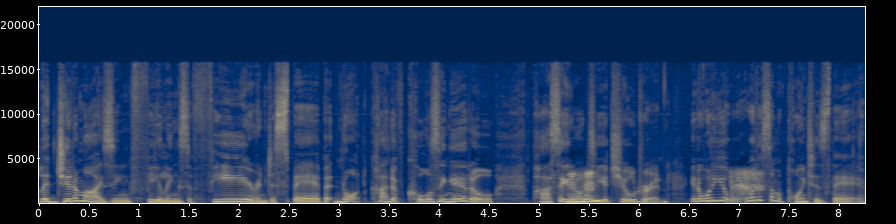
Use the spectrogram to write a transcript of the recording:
legitimizing feelings of fear and despair, but not kind of causing it or passing it mm-hmm. on to mm-hmm. your children? You know, what are your, what are some pointers there?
